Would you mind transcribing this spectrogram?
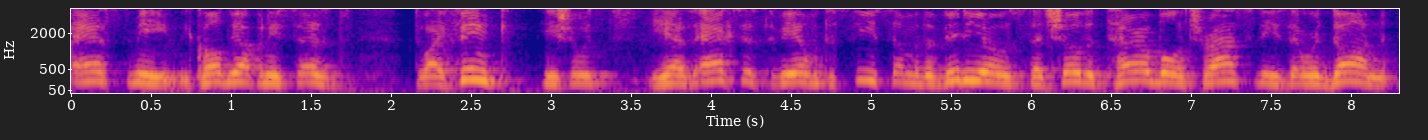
asked me, he called me up and he says, do I think he should he has access to be able to see some of the videos that show the terrible atrocities that were done,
